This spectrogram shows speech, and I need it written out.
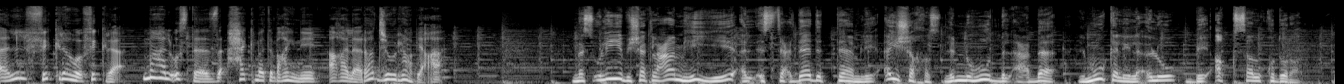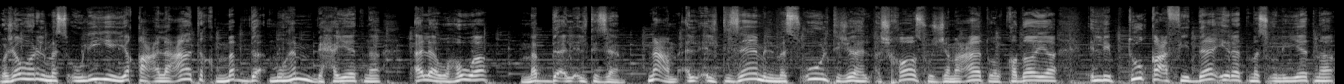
الفكرة وفكرة مع الأستاذ حكمة بعيني على راديو الرابعة. المسؤولية بشكل عام هي الاستعداد التام لأي شخص للنهوض بالأعباء الموكلة له بأقصى القدرات. وجوهر المسؤولية يقع على عاتق مبدأ مهم بحياتنا ألا وهو مبدأ الالتزام. نعم الالتزام المسؤول تجاه الأشخاص والجماعات والقضايا اللي بتوقع في دائرة مسؤولياتنا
